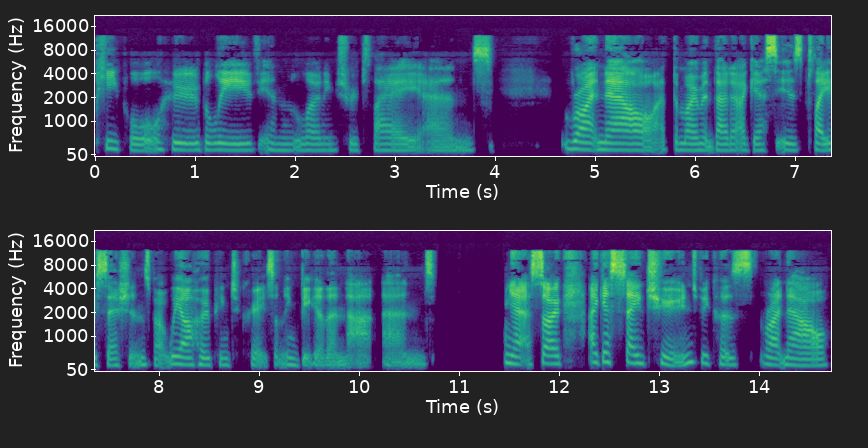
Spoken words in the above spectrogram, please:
people who believe in learning through play. And right now at the moment that I guess is play sessions, but we are hoping to create something bigger than that. And yeah, so I guess stay tuned because right now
